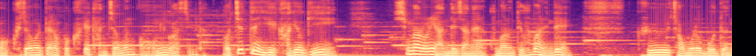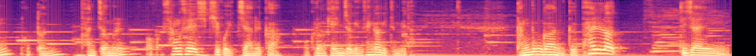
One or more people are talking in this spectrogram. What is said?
뭐 그 점을 빼놓고 크게 단점은 어, 없는 것 같습니다. 어쨌든 이게 가격이 10만원이 안 되잖아요. 9만원대 후반인데 그 점으로 모든 어떤 단점을 어, 상쇄시키고 있지 않을까 뭐 그런 개인적인 생각이 듭니다. 당분간 그 파일럿 디자인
